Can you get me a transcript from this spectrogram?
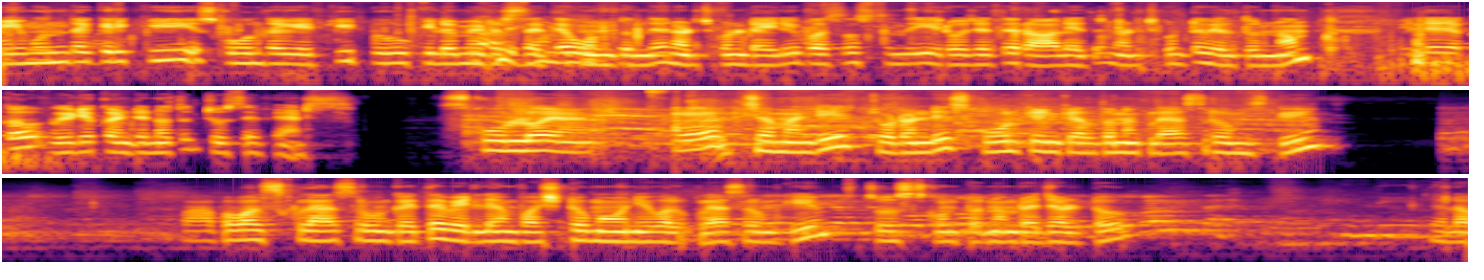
మీ ముందు దగ్గరికి స్కూల్ దగ్గరికి టూ కిలోమీటర్స్ అయితే ఉంటుంది. నడుచుకుంటూ డైలీ బస్ వస్తుంది. ఈరోజు అయితే రాలేదు. నడుచుకుంటూ వెళ్తున్నాం. వెళ్ళాక వీడియో కంటిన్యూ అవుతుంది. చూసే ఫ్రెండ్స్. స్కూల్లో వచ్చామండి. చూడండి స్కూల్కి ఇంకెళ్తున్నాం క్లాస్ రూమ్స్కి. పాప వాళ్ళ క్లాస్ రూమ్కి అయితే వెళ్ళాం. ఫస్ట్ మౌని వాళ్ళ క్లాస్ రూమ్కి. చూసుకుంటున్నాం రిజల్ట్. ఎలా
